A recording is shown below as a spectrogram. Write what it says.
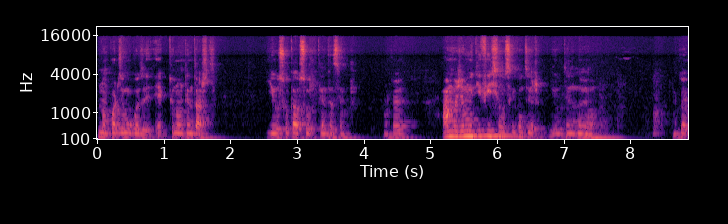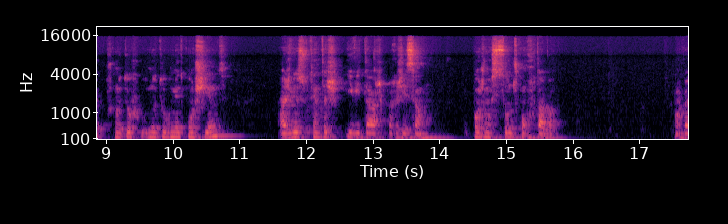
não podes dizer uma coisa, é que tu não tentaste. E eu sou aquela pessoa que tenta sempre. Ok? Ah, mas é muito difícil, não sei o que acontecer. Eu tento na mesma. Porque no teu, no teu momento consciente, às vezes tu tentas evitar a rejeição. Pões numa situação desconfortável. Ok?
